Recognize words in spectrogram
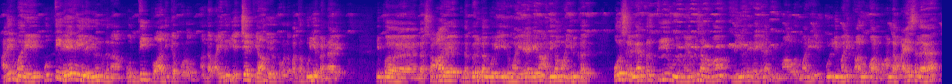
அதே மாதிரி புத்தி ரேகையில இருந்ததுன்னா புத்தி பாதிக்கப்படும். அந்த வயதில் எச்சரிக்கையாக இருக்க வேண்டும். மற்ற குறிய கண்டாலே இப்போ இந்த ஸ்டாரு இந்த பெருக்கங்குறி இது மாதிரி ரேகைலாம் அதிகமாக இருக்காது. ஒரு சில நேரத்தில் தீவு இருக்கும். எப்படி சொல்கிறோமா இந்த இறுதி ரேகையில் இப்படி மா- ஒரு மாதிரி புள்ளி மாதிரி கருப்பாக இருக்கும். அந்த வயசில்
